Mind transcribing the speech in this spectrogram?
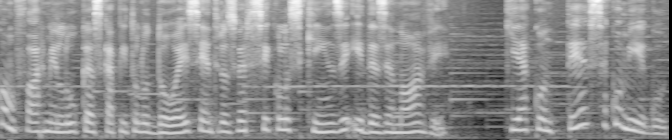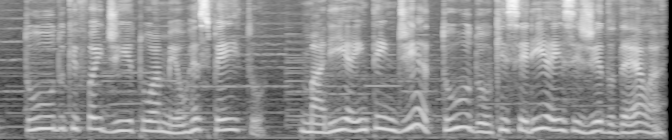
conforme Lucas capítulo 2, entre os versículos 15 e 19. Que aconteça comigo tudo o que foi dito a meu respeito. Maria entendia tudo o que seria exigido dela,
